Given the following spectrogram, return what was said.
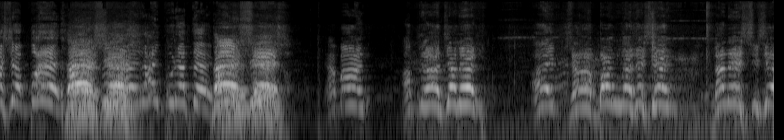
আশা রায়পুরাতে। এবং আপনারা জানেন এই সারা বাংলাদেশে ধানের শীষে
